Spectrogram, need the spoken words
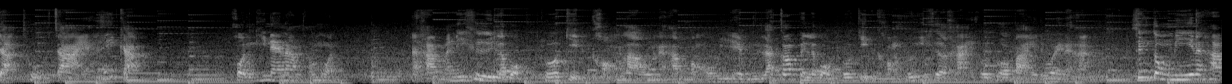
จะถูกจ่ายให้กับคนที่แนะนำทั้งหมด นะครับอันนี้คือระบบธุรกิจของเรานะครับของ OEM แล้วก็เป็นระบบธุรกิจของธุรกิจเครือข่ายทั่วไปด้วยนะฮะซึ่งตรงนี้นะครับ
